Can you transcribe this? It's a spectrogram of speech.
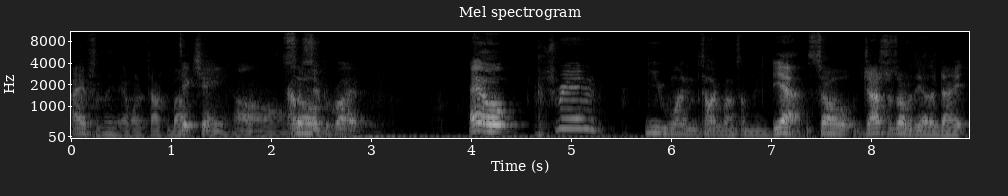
I have something I want to talk about. Dick Cheney. Oh. I'm super quiet. Hey oh. Shring. You wanted to talk about something? Yeah. So Josh was over the other night,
